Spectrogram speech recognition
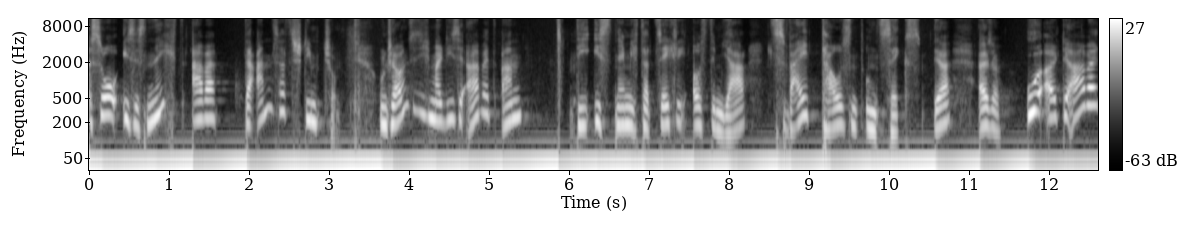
so ist es nicht, aber der Ansatz stimmt schon. Und schauen Sie sich mal diese Arbeit an. Die ist nämlich tatsächlich aus dem Jahr 2006. Ja? Also uralte Arbeit,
